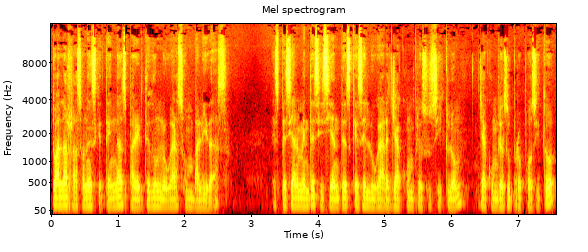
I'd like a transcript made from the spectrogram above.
todas las razones que tengas para irte de un lugar son válidas especialmente si sientes que ese lugar ya cumplió su ciclo, ya cumplió su propósito.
